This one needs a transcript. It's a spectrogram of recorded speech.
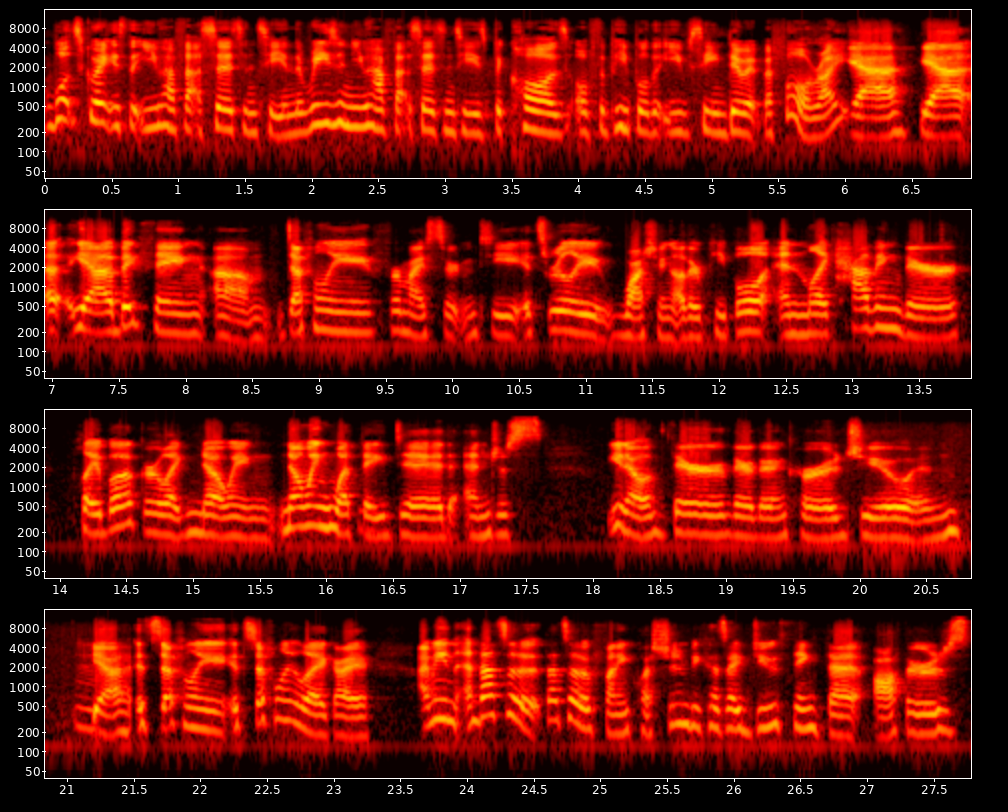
What's great is that you have that certainty, and the reason you have that certainty is because of the people that you've seen do it before, right? Yeah, yeah, uh, yeah. A big thing, um, definitely for my certainty, it's really watching other people and like having their playbook or like knowing knowing what they did and just you know they're there to encourage you and mm. yeah it's definitely it's definitely like i i mean and that's a that's a funny question because i do think that authors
